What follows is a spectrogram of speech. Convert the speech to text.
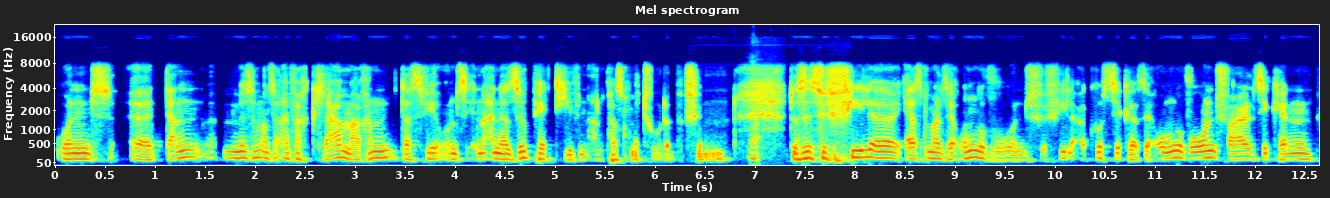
und äh, dann müssen wir uns einfach klar machen, dass wir uns in einer subjektiven Anpassmethode befinden. Ja. Das ist für viele erstmal sehr ungewohnt, für viele Akustiker sehr ungewohnt, weil sie kennen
